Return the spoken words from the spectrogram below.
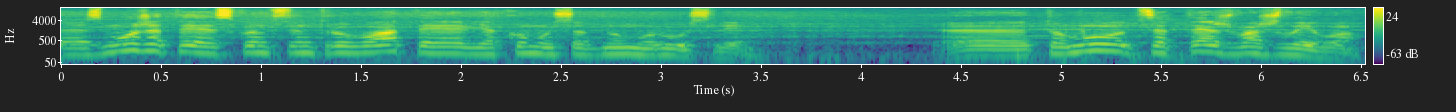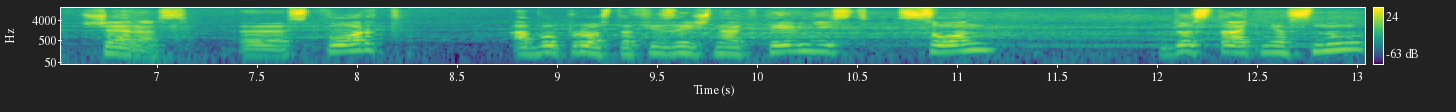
Е, Зможете сконцентрувати в якомусь одному руслі. Е, Тому це теж важливо. Ще раз, е, спорт або просто фізична активність, сон, достатньо сну,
